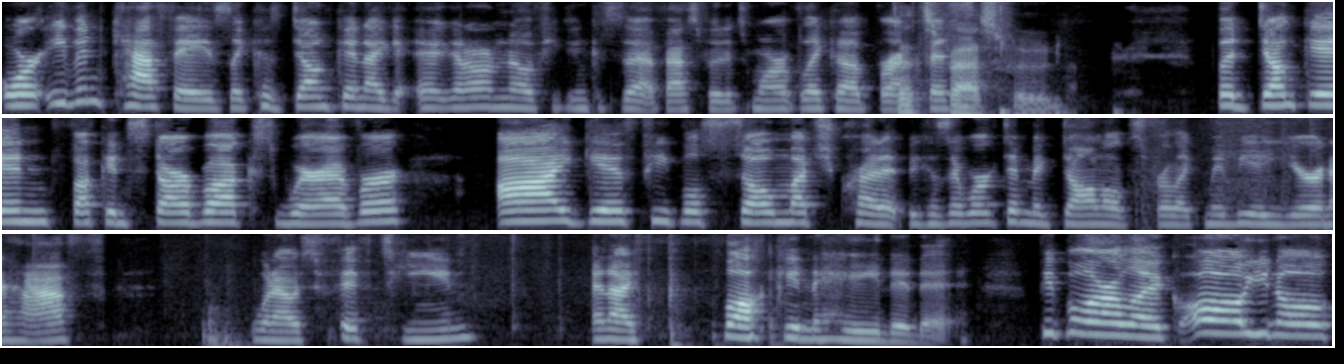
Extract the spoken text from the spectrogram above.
or even cafes, like, because Dunkin', I don't know if you can consider that fast food. It's more of like a breakfast. That's fast food. But Dunkin', fucking Starbucks, wherever, I give people so much credit because I worked at McDonald's for like maybe a year and a half when I was 15, and I fucking hated it. People are like, oh, you know,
